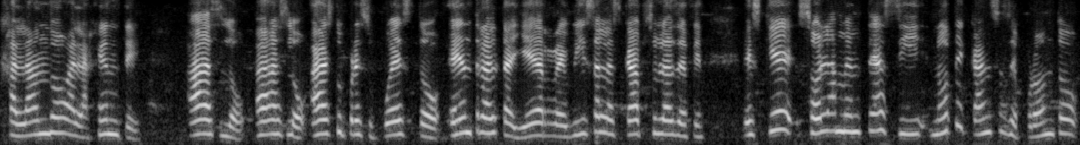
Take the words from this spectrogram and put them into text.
jalando a la gente hazlo, hazlo, haz tu presupuesto, entra al taller, revisa las cápsulas de fin. Es que solamente así no te cansas de pronto,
